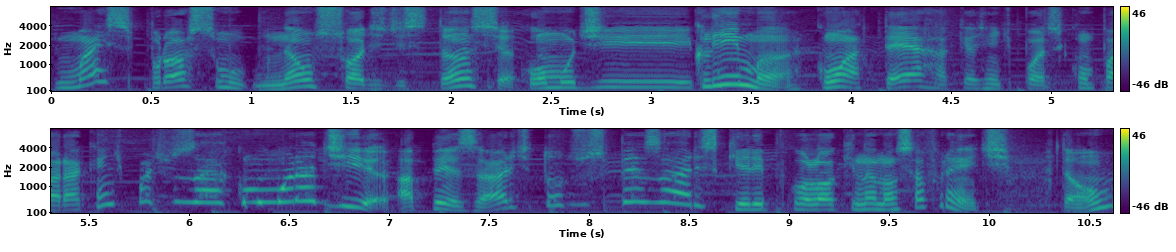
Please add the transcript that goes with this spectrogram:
mais próximo, não só de distância, como de clima com a Terra que a gente pode comparar, que a gente pode usar como moradia, apesar de todos os pesares que ele coloque na nossa frente. Então,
